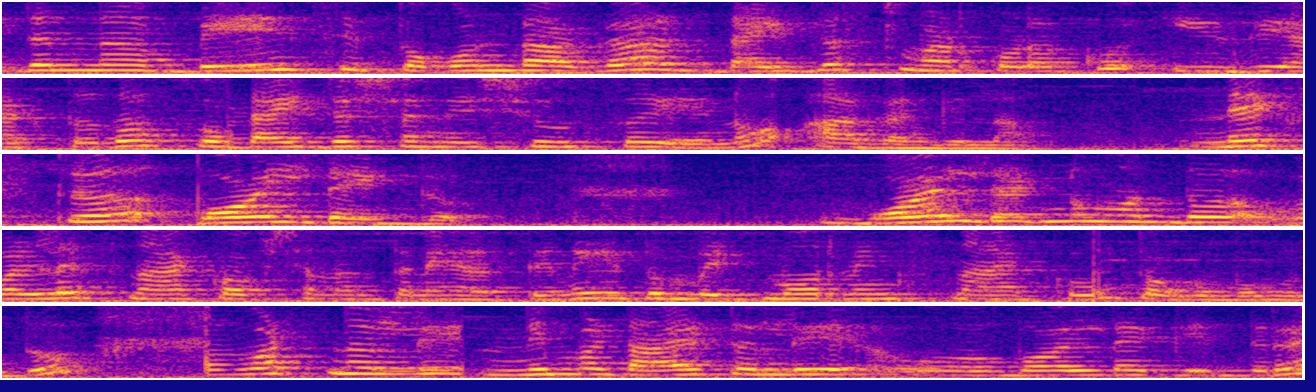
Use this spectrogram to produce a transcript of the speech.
ಇದನ್ನ ಬೇಯಿಸಿ ತಗೊಂಡಾಗ ಡೈಜೆಸ್ಟ್ ಮಾಡ್ಕೊಳಕ್ಕೂ ಈಸಿ ಆಗ್ತದ. ಸೊ ಡೈಜೆಷನ್ ಇಶ್ಯೂಸ್ ಏನು ಆಗಂಗಿಲ್ಲ. ನೆಕ್ಸ್ಟ್ ಬಾಯ್ಲ್ಡ್ ಎಗ್ ಬಾಯ್ಲ್ಡ್ ಎಗ್ನು ಒಂದು ಒಳ್ಳೆ ಸ್ನ್ಯಾಕ್ ಆಪ್ಷನ್ ಅಂತಾನೆ ಹೇಳ್ತೀನಿ. ಇದು ಮಿಡ್ ಮಾರ್ನಿಂಗ್ ಸ್ನ್ಯಾಕ್ ತಗೋಬಹುದು. ಒಟ್ನಲ್ಲಿ ನಿಮ್ಮ ಡಯಟ್ ಅಲ್ಲಿ ಬಾಯ್ಲ್ಡ್ ಎಗ್ ಇದ್ರೆ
